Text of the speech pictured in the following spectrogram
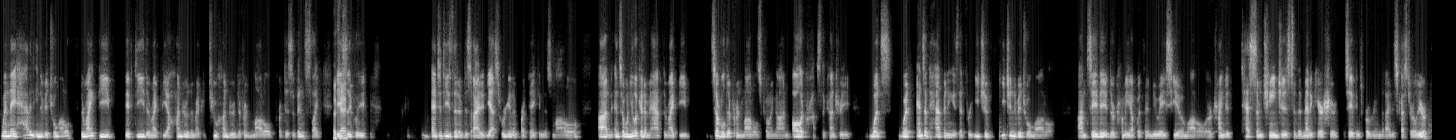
When they have an individual model, there might be 50, there might be 100, there might be 200 different model participants. Like okay. basically, entities that have decided, yes, we're going to partake in this model. Um, and so when you look at a map, there might be several different models going on all across the country. What's what ends up happening is that for each of each individual model, um, say they, they're coming up with a new ACO model or trying to test some changes to the Medicare shared savings program that I discussed earlier,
